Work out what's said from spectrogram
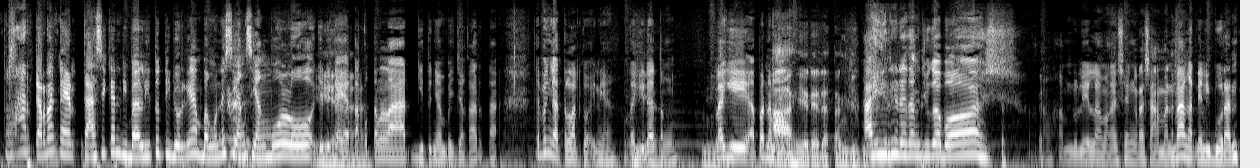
telat karena kayak kasih kan di Bali tuh tidurnya bangunnya siang-siang mulu. Jadi Iya. kayak takut telat gitu nyampe Jakarta. Tapi nggak telat kok ini ya. Lagi Iya. datang. Iya. Lagi apa namanya? Akhirnya datang juga. Akhirnya datang juga bos. Alhamdulillah makanya saya ngerasa aman banget nih liburan.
